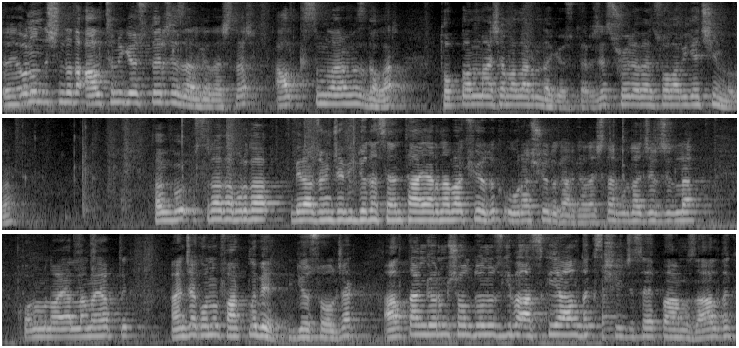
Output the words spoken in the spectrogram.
Ee, onun dışında da altını göstereceğiz arkadaşlar. Alt kısımlarımız da var. Toplanma aşamalarını da göstereceğiz. Şöyle ben sola bir geçeyim baba. Tabi bu sırada burada biraz önce videoda sente ayarına bakıyorduk. Uğraşıyorduk arkadaşlar. Burada cırcırla konumunu ayarlama yaptık. Ancak onun farklı bir videosu olacak. Alttan görmüş olduğunuz gibi askıyı aldık. Taşıyıcı sehpamızı aldık.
